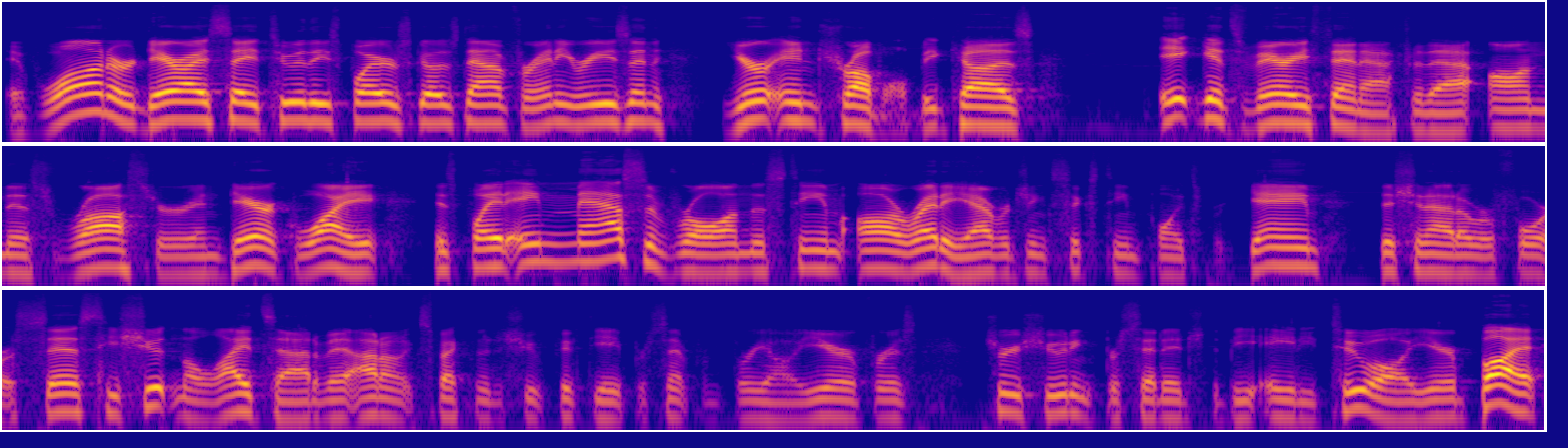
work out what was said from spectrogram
If one or dare I say two of these players goes down for any reason, you're in trouble because it gets very thin after that on this roster. And Derrick White has played a massive role on this team already, averaging 16 points per game, dishing out over four assists. He's shooting the lights out of it. I don't expect him to shoot 58% from three all year for his true shooting percentage to be 82 all year, but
